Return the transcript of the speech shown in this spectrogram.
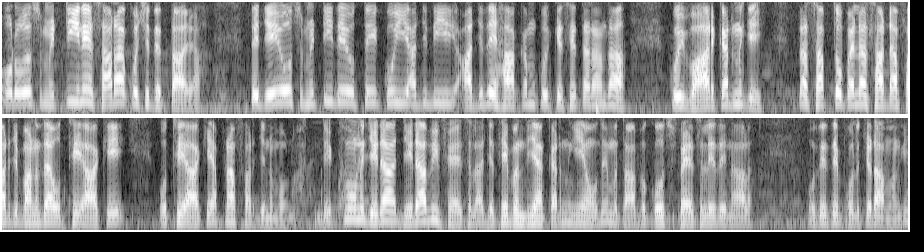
ਔਰ ਉਸ ਮਿੱਟੀ ਨੇ ਸਾਰਾ ਕੁਝ ਦਿੱਤਾ ਆ। ਤੇ ਜੇ ਉਸ ਮਿੱਟੀ ਦੇ ਉੱਤੇ ਕੋਈ ਅੱਜ ਦੀ, ਅੱਜ ਦੇ ਹਾਕਮ ਕੋਈ ਕਿਸੇ ਤਰ੍ਹਾਂ ਦਾ ਕੋਈ ਵਾਰ ਕਰਨਗੇ, ਤਾਂ ਸਭ ਤੋਂ ਪਹਿਲਾਂ ਸਾਡਾ ਫਰਜ਼ ਬਣਦਾ ਉੱਥੇ ਆ ਕੇ, ਉੱਥੇ ਆ ਕੇ ਆਪਣਾ ਫਰਜ਼ ਨਿਭਾਉਣਾ। ਦੇਖੋ, ਹੁਣ ਜਿਹੜਾ ਜਿਹੜਾ ਵੀ ਫੈਸਲਾ ਜਥੇਬੰਦੀਆਂ ਕਰਨਗੀਆਂ, ਉਹਦੇ ਮੁਤਾਬਕ ਉਸ ਫੈਸਲੇ ਦੇ ਨਾਲ ਉਹਦੇ ਤੇ ਫੁੱਲ ਚੜਾਵਾਂਗੇ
